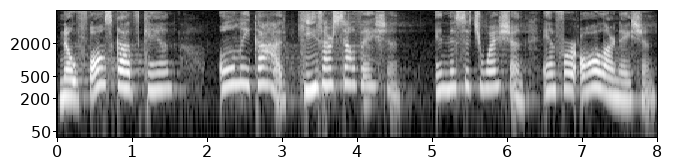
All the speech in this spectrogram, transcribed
No false gods can. Only God. He's our salvation in this situation and for all our nation.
